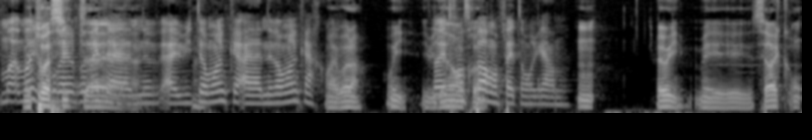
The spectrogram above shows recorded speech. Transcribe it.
Moi, moi toi, je pourrais si le remettre à, 9 à 8h moins le quart- à 9h moins le quart. quoi. Ouais, voilà. Oui, Dans les évidemment. quoi. transports, en fait, on regarde. Eh oui, mais c'est vrai qu'on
